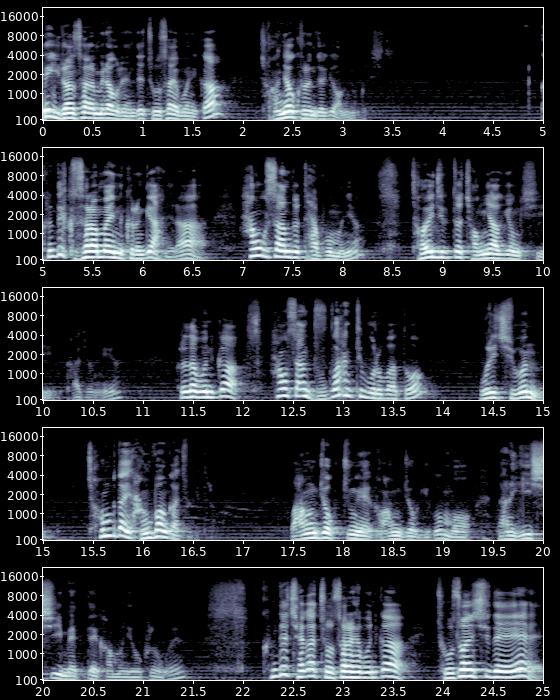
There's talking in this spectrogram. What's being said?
이런 사람이라고 그랬는데 조사해 보니까 전혀 그런 적이 없는 것이지. 그런데 그 사람만 있는 그런 게 아니라 한국 사람들 다 보면요. 저희 집도 정약용 씨 가정이에요. 그러다 보니까 한국 사람 누구한테 물어봐도 우리 집은 전부 다 양반 가족이더라고. 왕족 중에 왕족이고 뭐 나는 이씨 몇 대 가문이고 그런 거예요. 근데 제가 조사를 해보니까 조선 시대에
